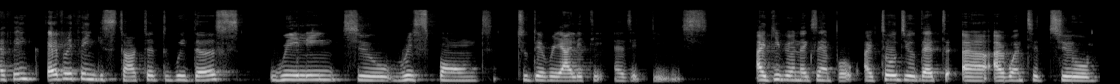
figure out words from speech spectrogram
I think everything started with us willing to respond to the reality as it is. I give you an example. I told you that uh, I wanted to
